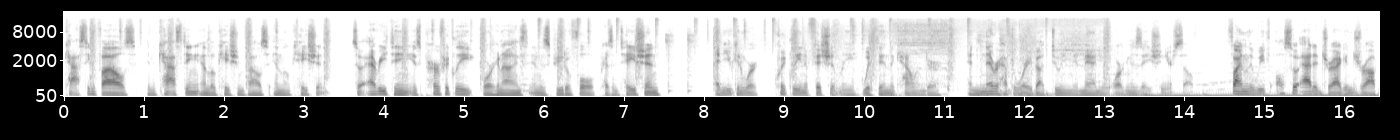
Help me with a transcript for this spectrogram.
casting files in casting and location files in location. So everything is perfectly organized in this beautiful presentation and you can work quickly and efficiently within the calendar and never have to worry about doing the manual organization yourself. Finally, we've also added drag and drop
